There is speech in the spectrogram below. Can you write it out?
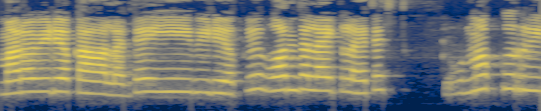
మరో వీడియో కావాలంటే ఈ వీడియోకి వంద లైకులు అయితే నొక్కుర్రి.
